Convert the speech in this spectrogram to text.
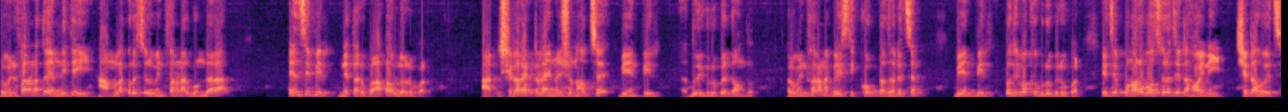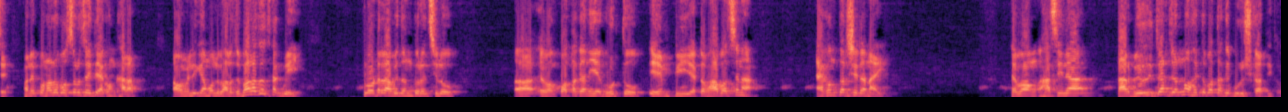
রুমিন ফারানা তো এমনিতেই হামলা করেছে রুমিন ফারানার গুন্ডারা এনসিপির নেতার উপর আতাউল্লার উপর। আর সেটার একটা ডাইমেনশন হচ্ছে বিএনপির দুই গ্রুপের দ্বন্দ্ব। রুমিন ফারানা বেসিক ক্ষোভটা ধরেছেন বিএনপির প্রতিপক্ষ গ্রুপের উপর। এই যে পনেরো বছরে যেটা হয়নি, সেটা হয়েছে। মানে পনেরো বছর চাইতে এখন খারাপ। আওয়ামী লীগ আমলে ভালো। ভালো তো থাকবেই। প্লটের আবেদন করেছিল এবং পতাকা নিয়ে ঘুরতো এমপি একটা ভাব আছে না? এখন তার সেটা নাই। এবং হাসিনা তার বিরোধিতার জন্য হয়তো তাকে পুরস্কার দিত।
